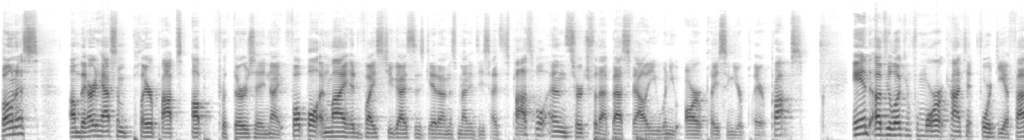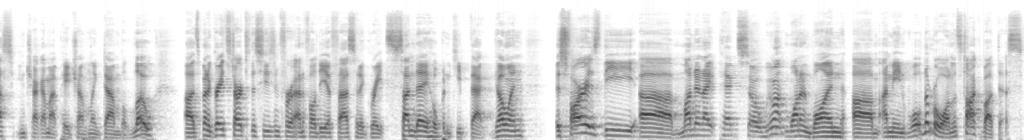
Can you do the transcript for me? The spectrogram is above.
bonus. Um, they already have some player props up for Thursday night football, and my advice to you guys is get on as many of these sites as possible and search for that best value when you are placing your player props. And if you're looking for more content for DFS, you can check out my Patreon link down below. Uh, it's been a great start to the season for NFL DFS. Had a great Sunday, hoping to keep that going. As far as the uh, Monday night picks, so we went one and one. Um, I mean, well, number one, let's talk about this.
